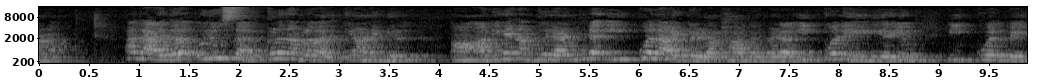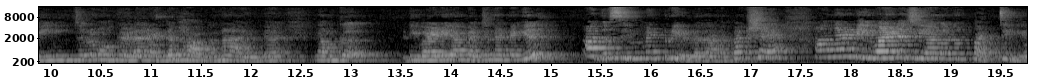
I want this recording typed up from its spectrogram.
ആണ് അതായത് ഒരു സർക്കിൾ നമ്മൾ വരയ്ക്കുകയാണെങ്കിൽ അതിനെ നമുക്ക് രണ്ട് ഈക്വൽ ആയിട്ടുള്ള ഭാഗങ്ങൾ ഈക്വൽ ഏരിയയും ഈക്വൽ പെരിമീറ്ററും ഒക്കെയുള്ള രണ്ട് ഭാഗങ്ങളായിട്ട് നമുക്ക് ഡിവൈഡ് ചെയ്യാൻ പറ്റുന്നുണ്ടെങ്കിൽ അത് സിമ്മെട്രി ഉള്ളതാണ്. പക്ഷെ അങ്ങനെ ഡിവൈഡ് ചെയ്യാനൊന്നും പറ്റില്ല.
